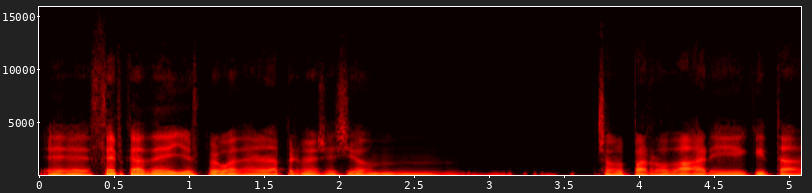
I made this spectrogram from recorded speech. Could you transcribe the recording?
eh, cerca de ellos, pero bueno, era la primera sesión solo para rodar y quitar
